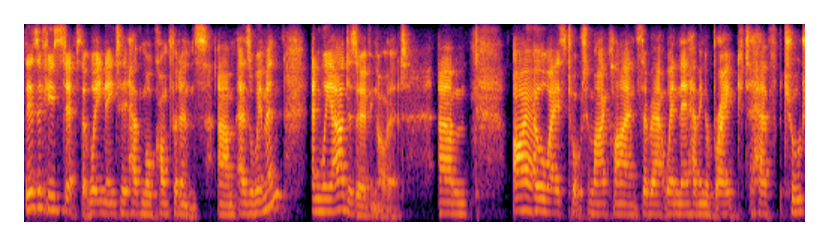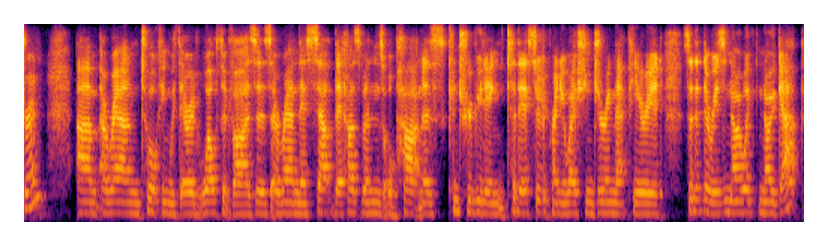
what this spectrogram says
there's a few steps that we need to have more confidence um, as women, and we are deserving of it. Um, I always talk to my clients about when they're having a break to have children, um, around talking with their wealth advisors, around their their husbands or partners contributing to their superannuation during that period, so that there is no no gap.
